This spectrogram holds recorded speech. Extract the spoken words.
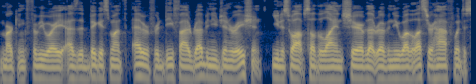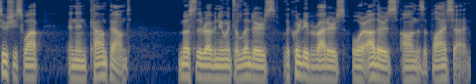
marking February as the biggest month ever for DeFi revenue generation. Uniswap saw the lion's share of that revenue, while the lesser half went to SushiSwap and then Compound. Most of the revenue went to lenders, liquidity providers, or others on the supply side.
